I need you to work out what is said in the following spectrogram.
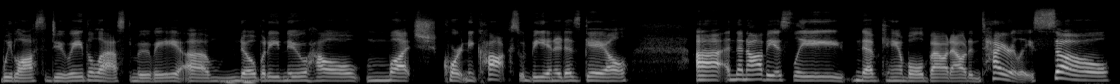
we lost dewey the last movie um, nobody knew how much courteney cox would be in it as gail uh, and then obviously nev campbell bowed out entirely so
